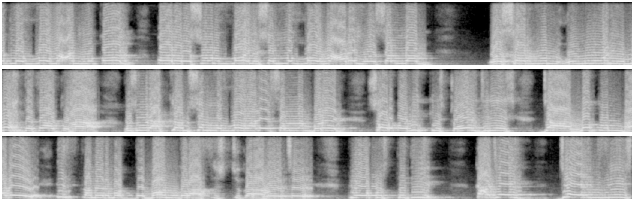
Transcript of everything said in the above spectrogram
رضي الله عنه قال قال رسول الله صلى الله عليه وسلم وشر الامور محدثاتها হুজুর আকরাম সাল্লাল্লাহু আলাইহি সাল্লাম বলেন সর্বনিকৃষ্ট ওই জিনিস যা নতুন ভাবে ইসলামের মধ্যে মন গড়া সৃষ্টি করা হয়েছে প্রিয় উপস্থিতি কাজেই যে জিনিস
